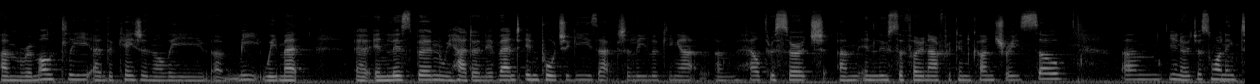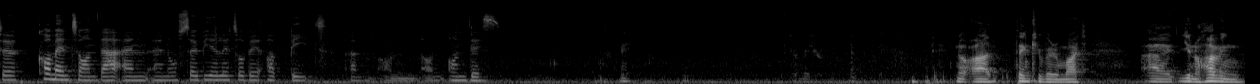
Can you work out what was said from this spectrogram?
um, remotely and occasionally um, meet. We met uh, in Lisbon. We had an event in Portuguese, actually, looking at um, health research um, in Lusophone African countries. So, um, you know, just wanting to comment on that and, and also be a little bit upbeat um, on, on, on this. No, uh, thank you very much. Uh, you know, having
